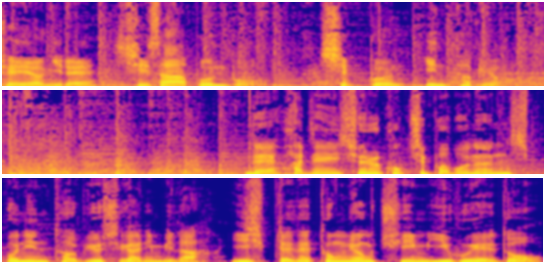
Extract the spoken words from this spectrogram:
최영일의 시사본부 10분 인터뷰. 네, 화제 이슈를 콕 짚어보는 10분 인터뷰 시간입니다. 20대 대통령 취임 이후에도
